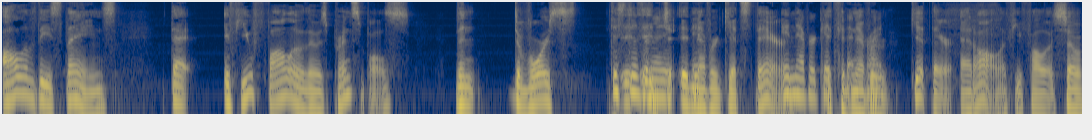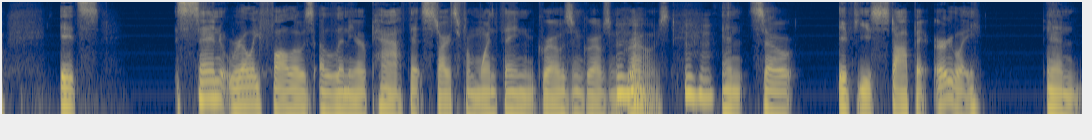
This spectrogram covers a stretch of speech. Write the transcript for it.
All of these things that if you follow those principles, then divorce it, doesn't- it, it- it never gets there. it never gets It could there, never right. get there at all if you follow. So it's sin really follows a linear path. It starts from one thing, grows and grows and Mm-hmm. grows. And so if you stop it early and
